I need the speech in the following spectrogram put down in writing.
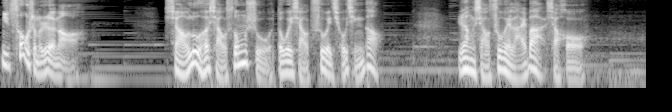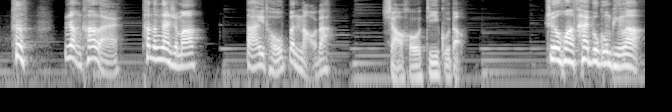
你凑什么热闹啊？”小鹿和小松鼠都为小刺猬求情道：“让小刺猬来吧，小猴。”“哼，让他来，他能干什么？呆头笨脑的。”小猴嘀咕道。“这话太不公平了。”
